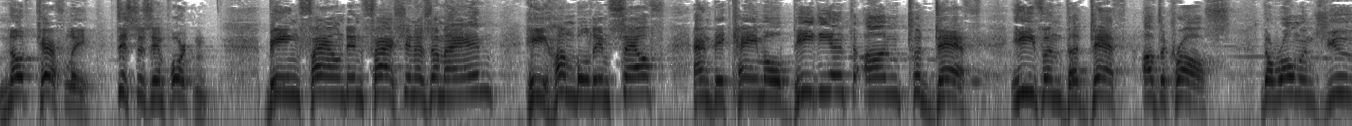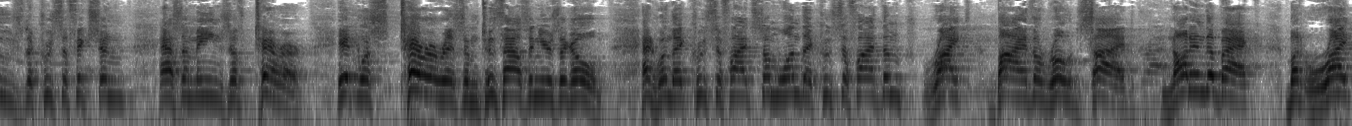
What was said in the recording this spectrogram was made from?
Note carefully, this is important. Being found in fashion as a man, he humbled himself and became obedient unto death, even the death of the cross. The Romans used the crucifixion as a means of terror. It was terrorism 2,000 years ago. And when they crucified someone, they crucified them right by the roadside, not in the back, but right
